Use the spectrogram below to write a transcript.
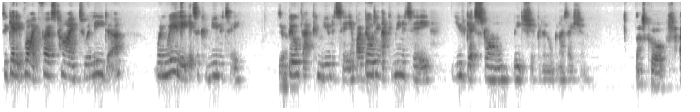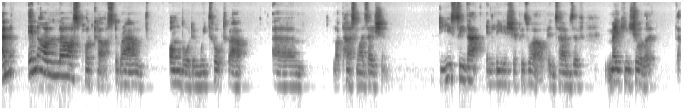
to get it right first time to a leader when really it's a community to yeah. build that community. And by building that community, you get strong leadership in an organisation. That's cool. And in our last podcast around onboarding, we talked about um, like personalisation. Do you see that in leadership as well, in terms of making sure that, that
